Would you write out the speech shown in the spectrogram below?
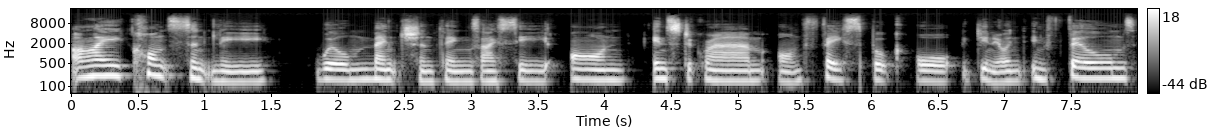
I constantly will mention things I see on Instagram, on Facebook, or, you know, in, in films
